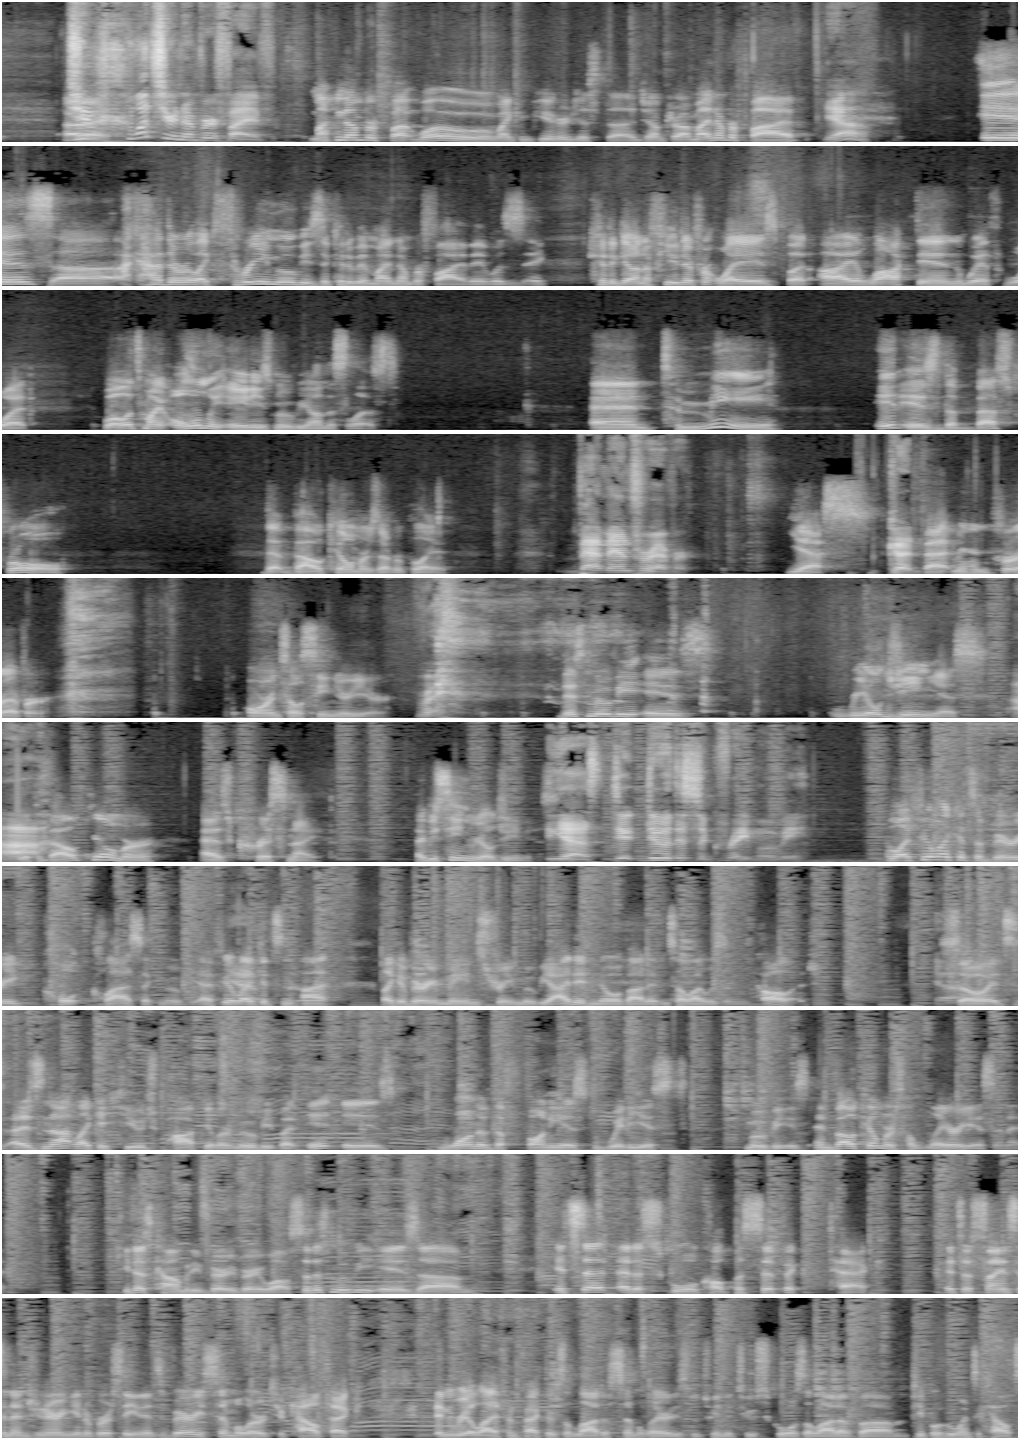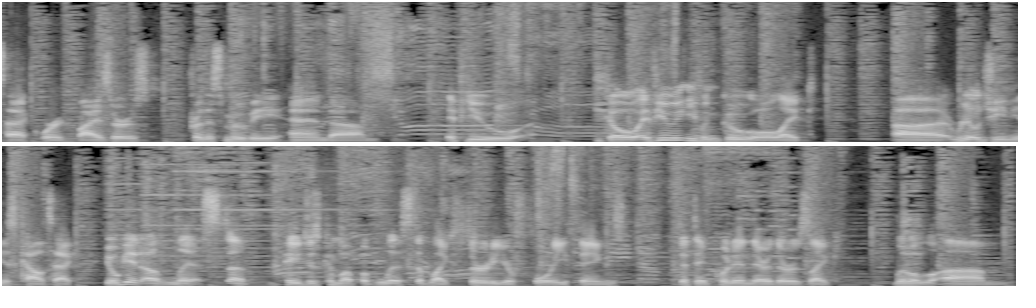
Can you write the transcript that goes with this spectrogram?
Jim, right. what's your number five? My number five. Whoa, my computer just uh, jumped around. My number five Yeah. is uh, God. There were like three movies that could have been my number five. It was it could have gone a few different ways, but I locked in with what. Well, it's my only '80s movie on this list, and to me, it is the best role that Val Kilmer's ever played. Batman Forever. Yes, Good. Batman Forever, or until senior year. Right. This movie is Real Genius Ah. with Val Kilmer as Chris Knight. Have you seen Real Genius? Yes, dude, dude, this is a great movie. Well, I feel like it's a very cult classic movie. I feel Yeah. like it's not like a very mainstream movie. I didn't know about it until I was in college. Yeah. So it's it's not like a huge popular movie, but it is one of the funniest, wittiest movies. And Val Kilmer's hilarious in it. He does comedy very, very well. So this movie is um, it's set at a school called Pacific Tech. It's a science and engineering university, and it's very similar to Caltech in real life. In fact, there's a lot of similarities between the two schools. A lot of um, people who went to Caltech were advisors for this movie, and um, if you go, if you even Google like uh, Real Genius Caltech, you'll get a list. Uh, pages come up of list of like 30 or 40 things that they put in there. There's like little um,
